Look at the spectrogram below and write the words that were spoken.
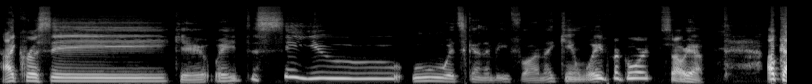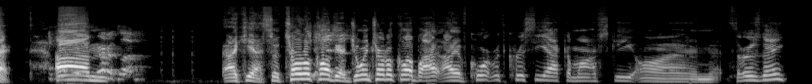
Hi, Chrissy. Can't wait to see you. Ooh, it's gonna be fun. I can't wait for court. So yeah. Okay. Um, Turtle Club. Uh, yeah, so Turtle Club, yeah, join Turtle Club. I, I have court with Chrissy Akamovsky on Thursday.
